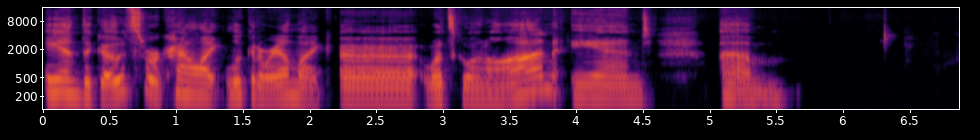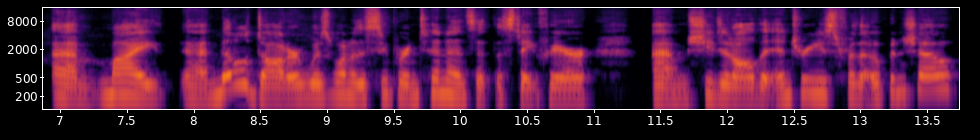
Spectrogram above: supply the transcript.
and the goats were kind of like looking around like uh what's going on? and um um my uh, middle daughter was one of the superintendents at the state fair um she did all the entries for the open show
